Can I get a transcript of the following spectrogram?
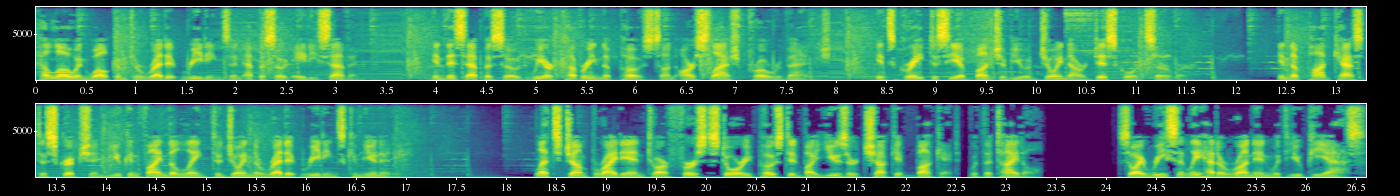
Hello and welcome to Reddit Readings and episode 87. In this episode we are covering the posts on r slash pro revenge. It's great to see a bunch of you have joined our Discord server. In the podcast description you can find the link to join the Reddit Readings community. Let's jump right into our first story posted by user Chuck It Bucket, with the title. So I recently had a run-in with UPS.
